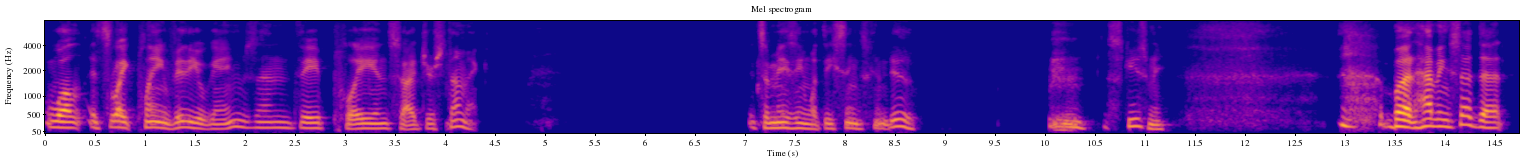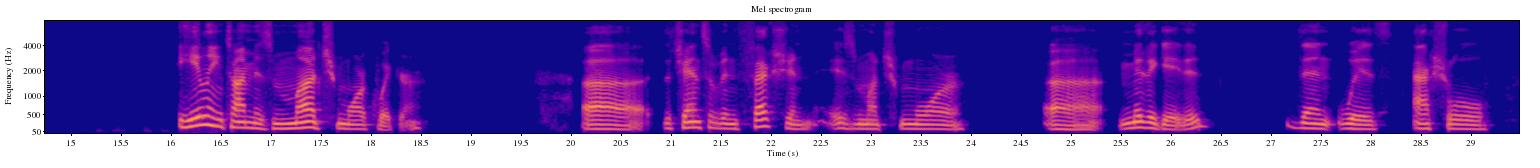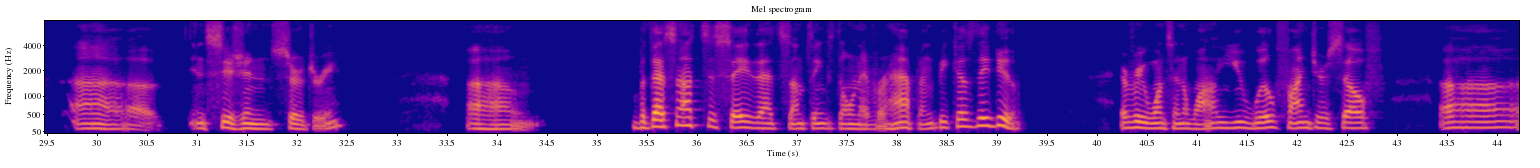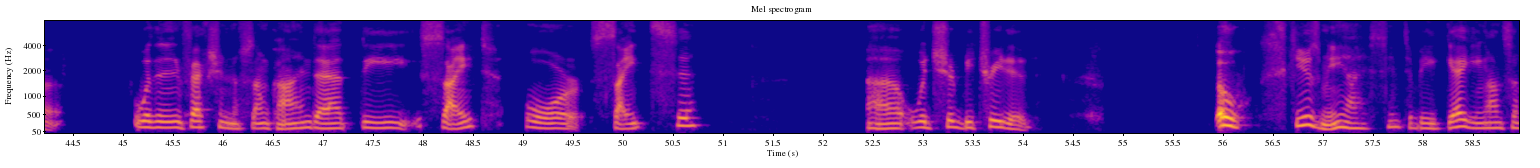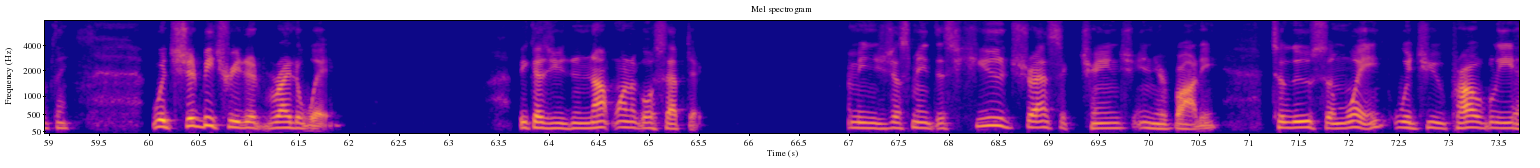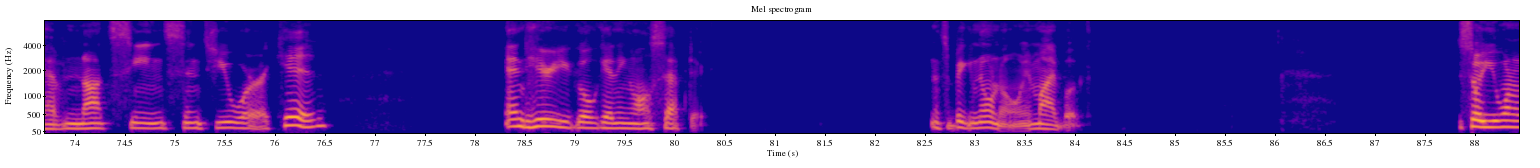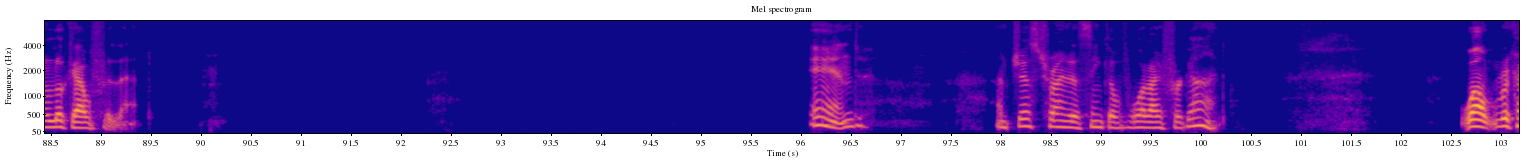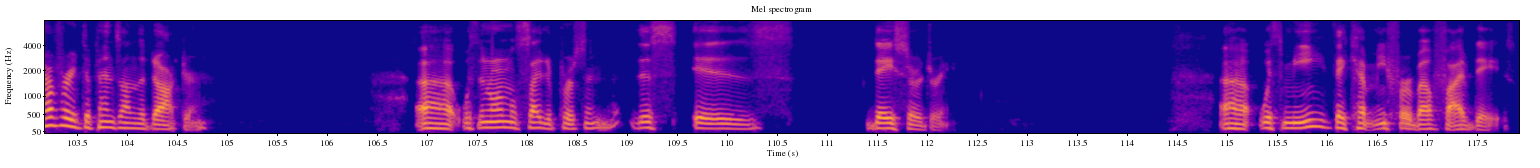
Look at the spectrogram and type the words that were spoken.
well, it's like playing video games and they play inside your stomach. It's amazing what these things can do. Excuse me. But having said that, healing time is much more quicker. Uh, the chance of infection is much more uh, mitigated than with actual uh, incision surgery. Um, but that's not to say that some things don't ever happen because they do. Every once in a while, you will find yourself uh, with an infection of some kind at the site or sites uh, which should be treated. Oh, excuse me, I seem to be gagging on something, which should be treated right away because you do not want to go septic. I mean, you just made this huge drastic change in your body to lose some weight, which you probably have not seen since you were a kid. And here you go getting all septic. It's a big no no in my book. So you want to look out for that. And I'm just trying to think of what I forgot. Well, recovery depends on the doctor. Uh, with a normal sighted person, this is day surgery. Uh, with me, they kept me for about five days.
